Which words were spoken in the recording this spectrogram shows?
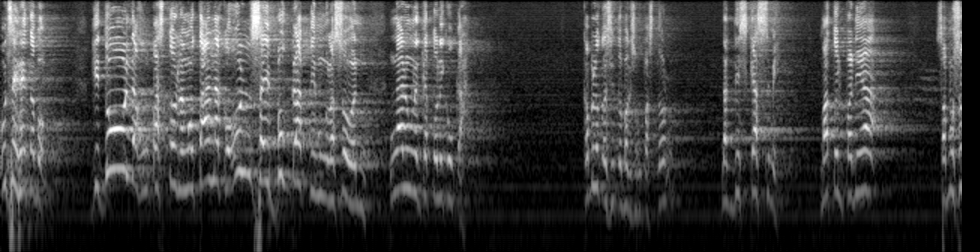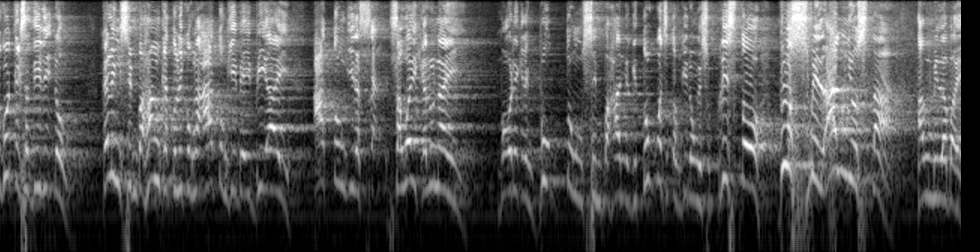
Unsay hitabo? Gidul na akong pastor nangutana ko unsay bugat nimong rason nganong nagkatoliko ka. Kabalo ko si tubag song pastor. Nag-discuss mi. Matod pa niya sa musugot kay sa dili dong. Kaling simbahang katoliko nga atong gibay-biyay, atong ginasaway kanunay. Mao ni kaning bugtong simbahan nga gitukod sa tong Ginoong Kristo, 2000 anyos na ang milabay.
